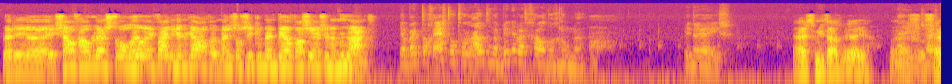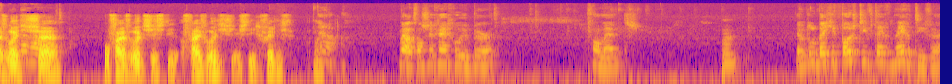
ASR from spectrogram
Eh, ik zelf hou Lance Stroll heel erg weinig in de gaten. Meestal zie ik hem in beeld als hij ergens in de muur hangt. Ja, maar ik dacht echt dat er een auto naar binnen werd gehaald, de groene. In de race. Hij heeft hem niet uitgereden. Nee, Eh, dus v- hij is vijf rondjes, eh, op vijf rondjes is die, vijf rondjes is die gefinished. Ja. Maar ja, het was weer geen goede beurt. Van Lens. Nee. Ja, we doen een beetje het positieve tegen het negatieve, hè?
